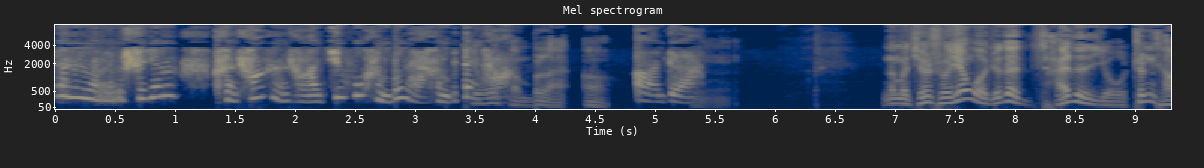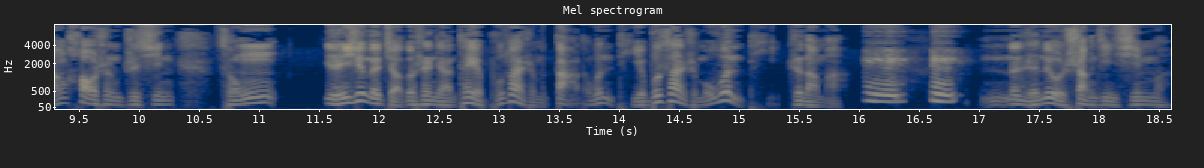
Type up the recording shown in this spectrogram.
但是时间很长很长，几乎很不来，很不带他。几乎很不来啊。啊，对啊。那么，其实首先我觉得孩子有争强好胜之心，从。人性的角度上讲，他也不算什么大的问题，也不算什么问题，知道吗？嗯嗯。那人都有上进心嘛，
